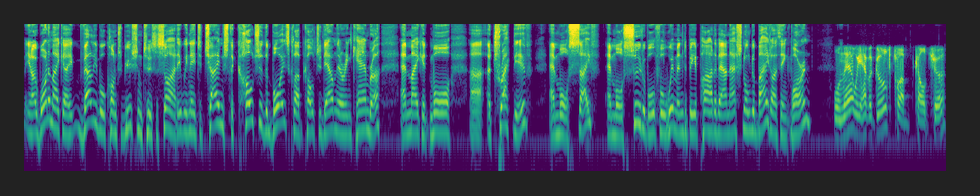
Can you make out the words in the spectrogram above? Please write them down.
you know, want to make a valuable contribution to society. We need to change the culture, the boys' club culture down there in Canberra, and make it more uh, attractive and more safe and more suitable for women to be a part of our national debate. I think, Warren. Well, now we have a girls' club culture.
